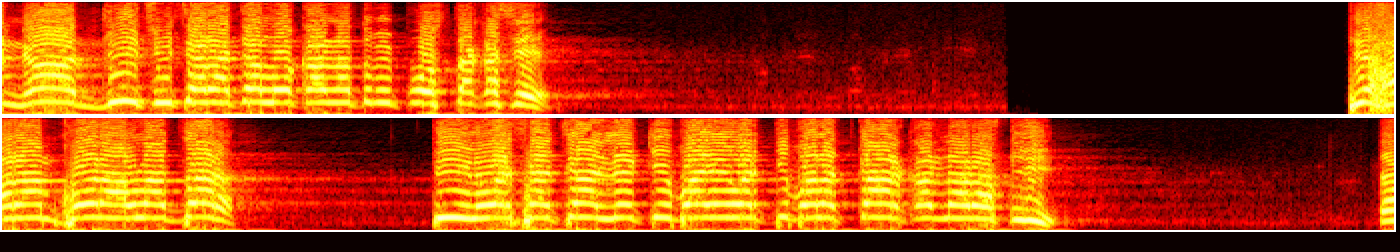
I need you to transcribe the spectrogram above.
न- नीच विचाराच्या लोकांना तुम्ही पोचता कसे? ही हरामखोर आवलात जर तीन वर्षाच्या लेकी बाईवरती बलात्कार करणार असली तर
